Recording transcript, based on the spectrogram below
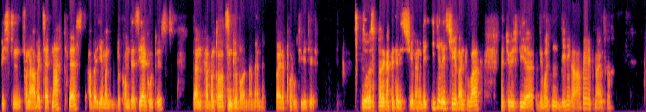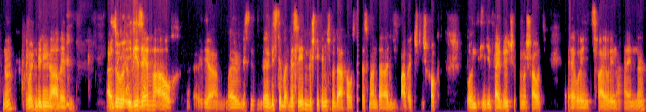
bisschen von der Arbeitszeit nachlässt, aber jemanden bekommt, der sehr gut ist, dann hat man trotzdem gewonnen am Ende bei der Produktivität. So, das war der kapitalistische Gedanke. Der idealistische Gedanke war natürlich, wir, wir wollten weniger arbeiten einfach. Ne? Wir wollten weniger arbeiten. Also wir selber auch. Ja, weil wissen, wisst ihr, das Leben besteht ja nicht nur daraus, dass man da an diesem Arbeitstisch hockt und in die drei Bildschirme schaut äh, oder in die zwei oder in einen. Ne?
